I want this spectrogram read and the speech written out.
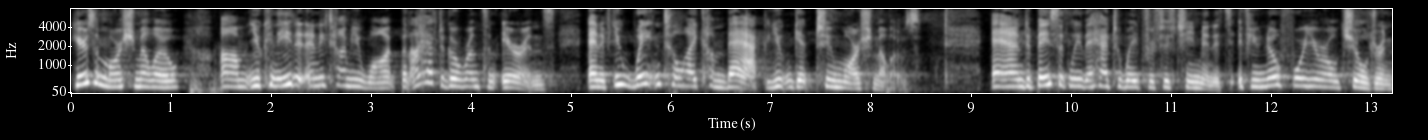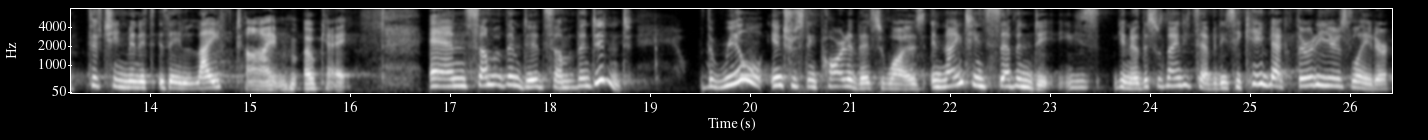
Here's a marshmallow. Um, you can eat it anytime you want, but I have to go run some errands. And if you wait until I come back, you can get two marshmallows. And basically, they had to wait for 15 minutes. If you know four-year-old children, 15 minutes is a lifetime, okay? And some of them did, some of them didn't. The real interesting part of this was in 1970s, you know, this was 1970s, he came back 30 years later,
